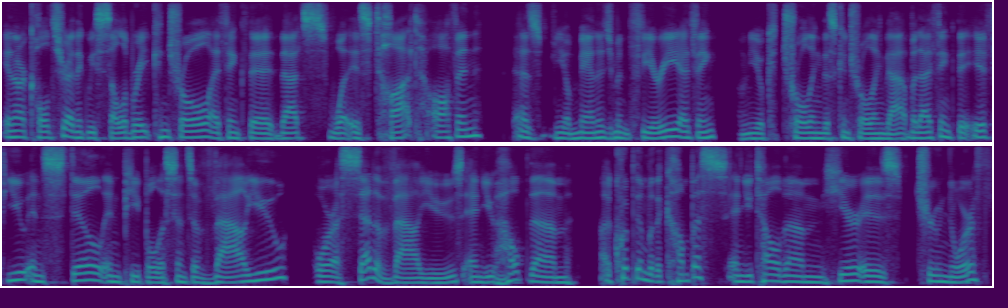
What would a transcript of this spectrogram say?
in our culture, I think we celebrate control. I think that that's what is taught often as you know management theory i think um, you know controlling this controlling that. But i think that if you instill in people a sense of value or a set of values and you help them equip them with a compass and you tell them here is true north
